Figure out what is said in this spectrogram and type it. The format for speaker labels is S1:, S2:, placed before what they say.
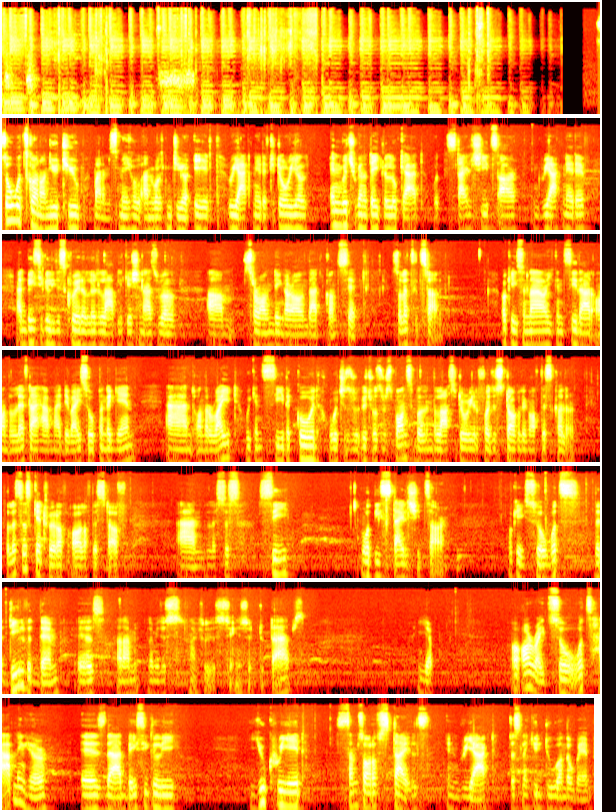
S1: So what's going on YouTube? My name is Mehul and welcome to your 8th React Native tutorial in which we're going to take a look at what style sheets are in React Native and basically just create a little application as well um, surrounding around that concept. So let's get started. Okay, so now you can see that on the left I have my device opened again and on the right we can see the code which is which was responsible in the last tutorial for just toggling off this color. So let's just get rid of all of this stuff and let's just see what these style sheets are. Okay so what's the deal with them is and I'm let me just actually just change it to tabs. Yep. Alright so what's happening here is that basically you create some sort of styles in React just like you do on the web.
